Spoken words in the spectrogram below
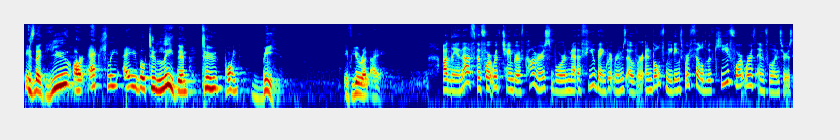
is that you are actually able to lead them to point B if you're at A. Oddly enough, the Fort Worth Chamber of Commerce board met a few banquet rooms over, and both meetings were filled with key Fort Worth influencers,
